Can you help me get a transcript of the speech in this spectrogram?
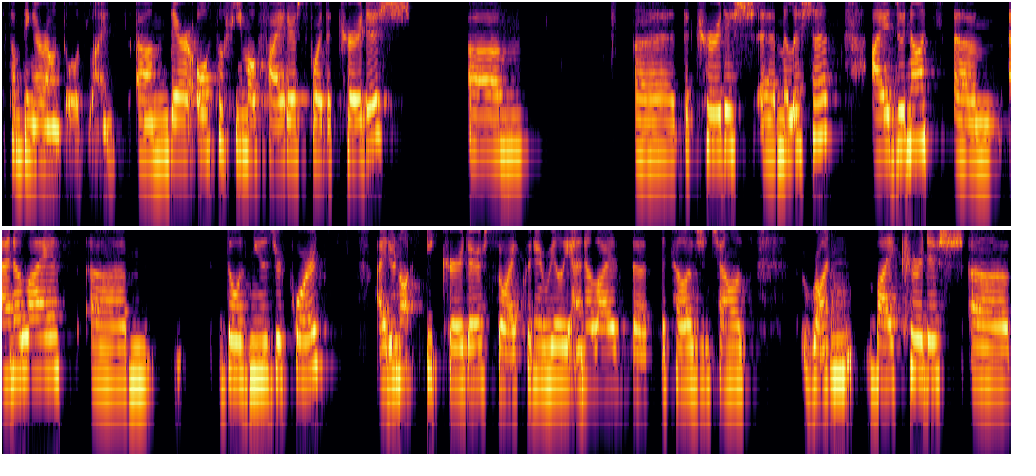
something around those lines. Um, there are also female fighters for the Kurdish. Um, uh, the Kurdish uh, militias. I do not um, analyze um, those news reports. I do not speak Kurdish, so I couldn't really analyze the, the television channels run by Kurdish uh,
